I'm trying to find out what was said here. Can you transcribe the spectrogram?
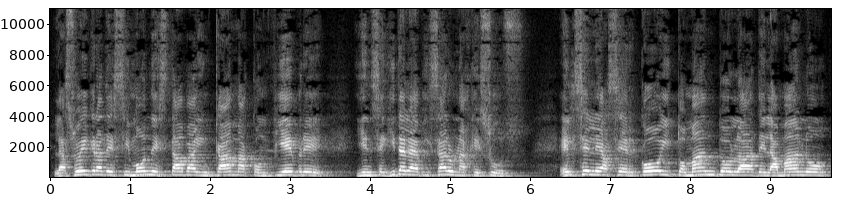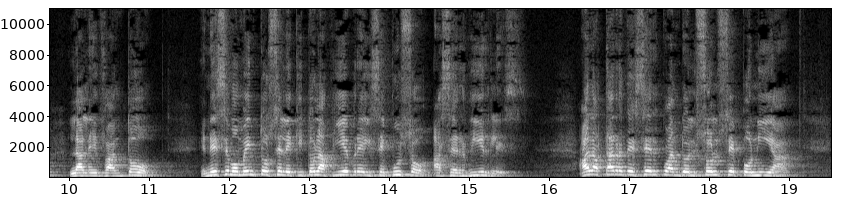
La suegra de Simón estaba en cama con fiebre y enseguida le avisaron a Jesús. Él se le acercó y tomándola de la mano la levantó. En ese momento se le quitó la fiebre y se puso a servirles. Al atardecer, cuando el sol se ponía,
